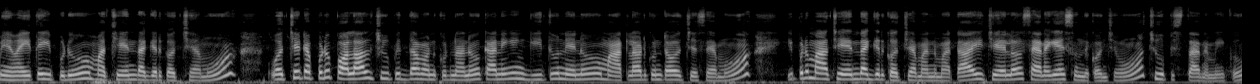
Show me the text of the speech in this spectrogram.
మేమైతే ఇప్పుడు మా చేను దగ్గరికి వచ్చాము. వచ్చేటప్పుడు పొలాలు చూపిద్దాం అనుకున్నాను. కానీ గీతు నేను మాట్లాడుకుంటూ వచ్చేసాము. ఇప్పుడు మా చేను దగ్గరికి వచ్చామన్నమాట. ఈ చేలో శనగేసి ఉంది కొంచెము చూపిస్తాను మీకు.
